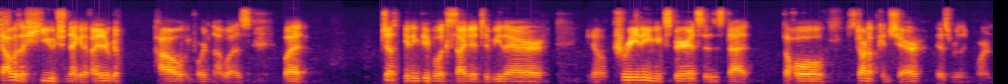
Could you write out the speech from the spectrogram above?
that was a huge negative. I didn't realize how important that was, but just getting people excited to be there, you know, creating experiences that the whole startup can share is really important.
